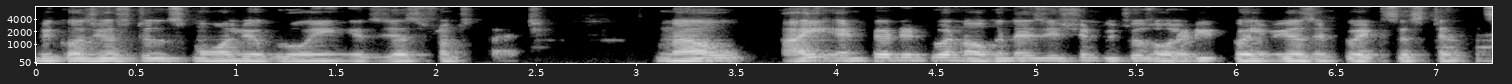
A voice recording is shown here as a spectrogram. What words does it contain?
because you're still small, you're growing, it's just from scratch. Now, I entered into an organization which was already 12 years into existence.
